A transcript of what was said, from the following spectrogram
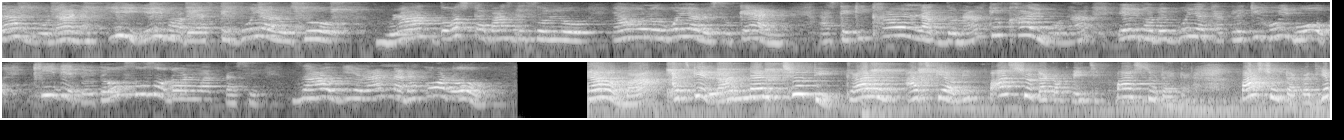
লাগবো না নাকি এইভাবে আজকে বইয়া রইছো রাত দশটা বাজতে চলল এমনও বইয়া রইছো কেন আজকে কি খাওয়ার লাগতো না কেউ খাইবো না এইভাবে বইয়া থাকলে কি হইব খিদে তো তো সুসো ডন মারতাছে যাও গিয়ে রান্নাটা করো মা আজকে রান্নার ছুটি। কারণ আজকে আমি পাঁচশো টাকা পেয়েছি, পাঁচশো টাকা। পাঁচশো টাকা দিয়ে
